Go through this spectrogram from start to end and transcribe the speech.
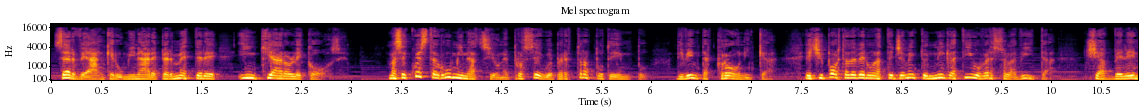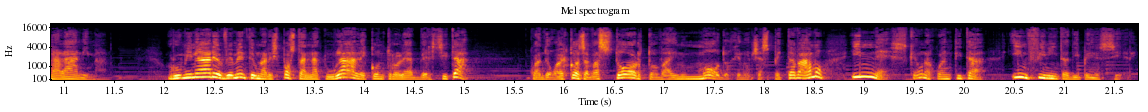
Serve anche ruminare per mettere in chiaro le cose. Ma se questa ruminazione prosegue per troppo tempo, diventa cronica e ci porta ad avere un atteggiamento negativo verso la vita, ci avvelena l'anima. Ruminare ovviamente è una risposta naturale contro le avversità. Quando qualcosa va storto, va in un modo che non ci aspettavamo, innesca una quantità infinita di pensieri.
